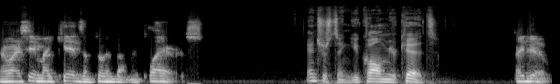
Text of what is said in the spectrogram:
And when I say my kids, I'm talking about my players. Interesting. You call them your kids. I do.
